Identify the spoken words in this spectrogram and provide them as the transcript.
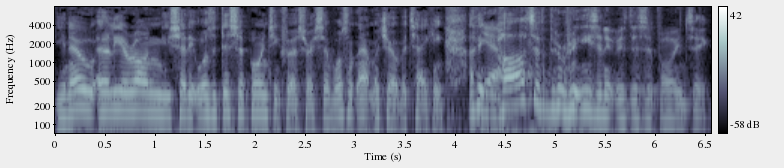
You know, earlier on you said it was a disappointing first race. There wasn't that much overtaking. I think Yeah. part of the reason it was disappointing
